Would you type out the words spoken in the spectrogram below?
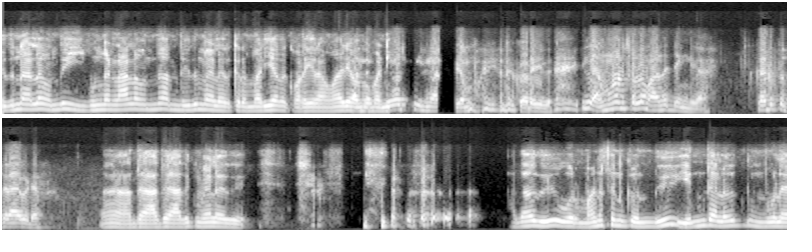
இதனால வந்து இவங்கனால வந்து அந்த இது மேல இருக்கிற மரியாதை குறையிற மாதிரி அவங்க பண்ணி மரியாதை குறையுது. இல்ல இன்னொன்னு சொல்ல மறந்துட்டீங்களே? கருப்பு திராவிடர். அது அது அதுக்கு மேல அது. அதாவது ஒரு மனுஷனுக்கு வந்து எந்த அளவுக்கு மூளை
